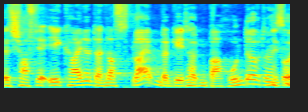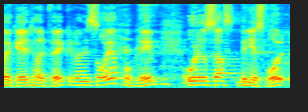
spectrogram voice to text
es schafft ja eh keiner, dann lasst es bleiben. Dann geht halt ein Bach runter, dann ist euer Geld halt weg, dann ist es euer Problem. Oder du sagst, wenn ihr es wollt,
